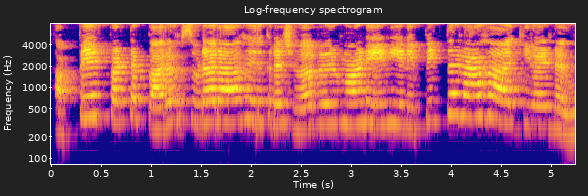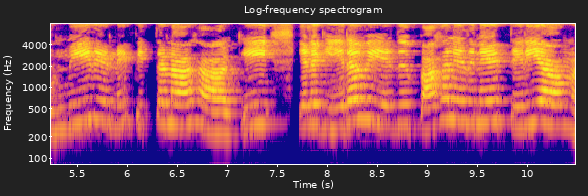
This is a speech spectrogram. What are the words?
அப்பேற்பட்ட பரம் சுடராக இருக்கிற சிவபெருமானே நீ என்னை பித்தனாக ஆக்கினாய் உன் மீது என்னை பித்தனாக ஆக்கி எனக்கு இரவு எது பகல் எதுனே தெரியாம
